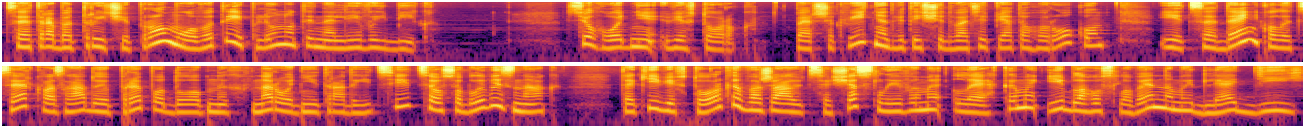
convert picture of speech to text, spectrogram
Це треба тричі промовити і плюнути на лівий бік. Сьогодні вівторок, 1 квітня 2025 року, і це день, коли церква згадує преподобних в народній традиції. Це особливий знак. Такі вівторки вважаються щасливими, легкими і благословенними для дій.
